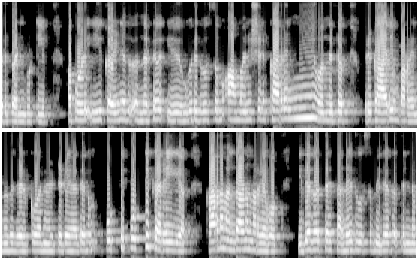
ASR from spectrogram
ഒരു പെൺകുട്ടിയും. അപ്പോൾ ഈ കഴിഞ്ഞ എന്നിട്ട് ഒരു ദിവസം ആ മനുഷ്യൻ കരഞ്ഞു വന്നിട്ട് ഒരു കാര്യം പറയുന്നത് കേൾക്കുവാനായിട്ടിടെ അദ്ദേഹം പൊട്ടി പൊട്ടി കരയുക. കാരണം എന്താണെന്ന് അറിയാമോ ഇദ്ദേഹത്തെ തലേ ദിവസം ഇദ്ദേഹത്തിന്റെ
